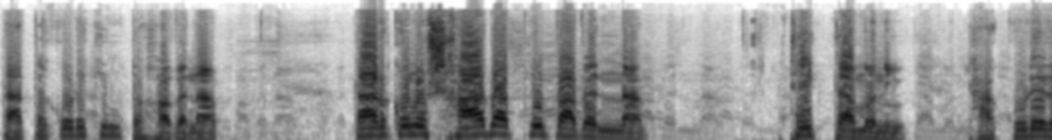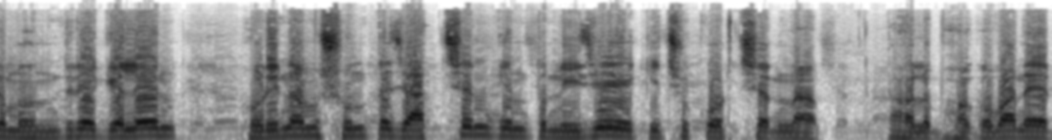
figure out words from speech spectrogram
তাতে করে কিন্তু হবে না। তার কোনো স্বাদ আপনি পাবেন না। ঠিক তেমনি ঠাকুরের মন্দিরে গেলেন, হরিনাম শুনতে যাচ্ছেন কিন্তু নিজে কিছু করছেন না। তাহলে ভগবানের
